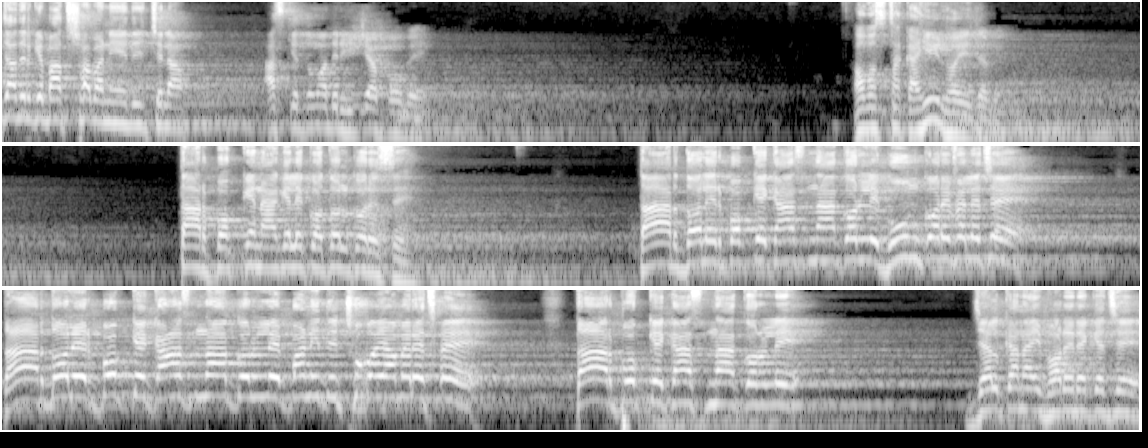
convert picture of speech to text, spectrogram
যাদেরকে বাদশাহ বানিয়ে দিচ্ছিলাম আজকে তোমাদের হিসাব হবে। অবস্থা কাহিল হয়ে যাবে। তার পক্ষে না গেলে কতল করেছে? তার দলের পক্ষে কাজ না করলে গুম করে ফেলেছে। তার দলের পক্ষে কাজ না করলে পানিতে ছুবাইয়া মেরেছে। তার পক্ষে কাজ না করলে জেলখানায় ভরে রেখেছে।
